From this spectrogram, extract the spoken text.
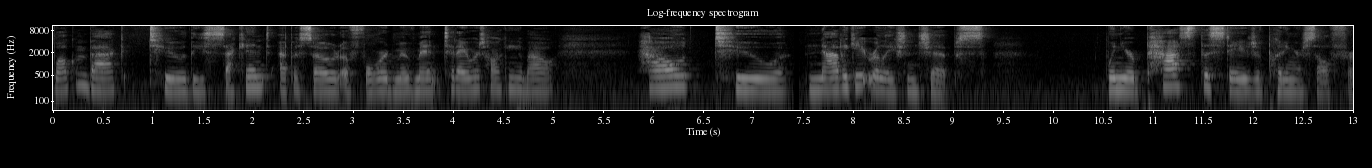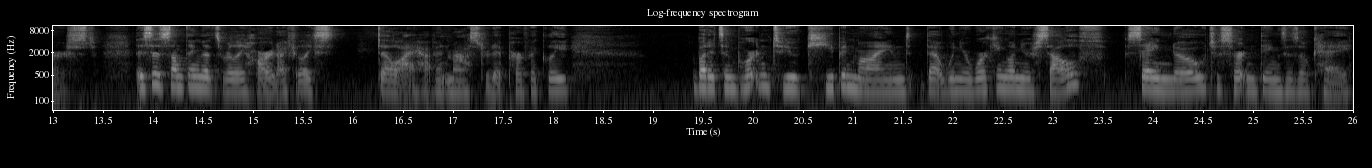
Welcome back to the second episode of Forward Movement. Today we're talking about how to navigate relationships when you're past the stage of putting yourself first. This is something that's really hard. I feel like still I haven't mastered it perfectly. But it's important to keep in mind that when you're working on yourself, saying no to certain things is okay.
